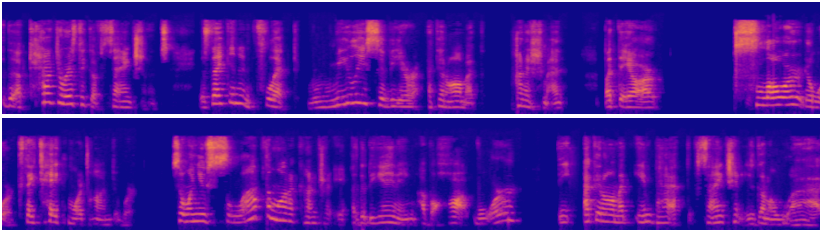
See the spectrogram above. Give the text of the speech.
the characteristic of sanctions is they can inflict really severe economic punishment, but they are slower to work. They take more time to work. So when you slap them on a country at the beginning of a hot war, the economic impact of sanction is going to lag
